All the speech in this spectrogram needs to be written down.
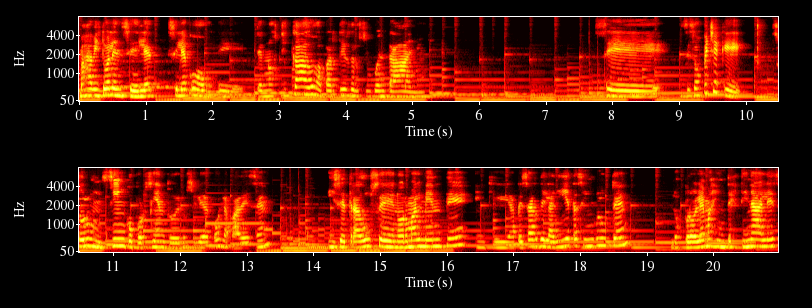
más habitual en celíacos eh, diagnosticados a partir de los 50 años. Se, se sospecha que solo un 5% de los celíacos la padecen y se traduce normalmente en que a pesar de la dieta sin gluten, los problemas intestinales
